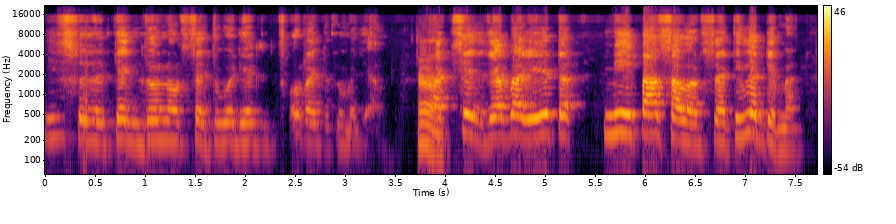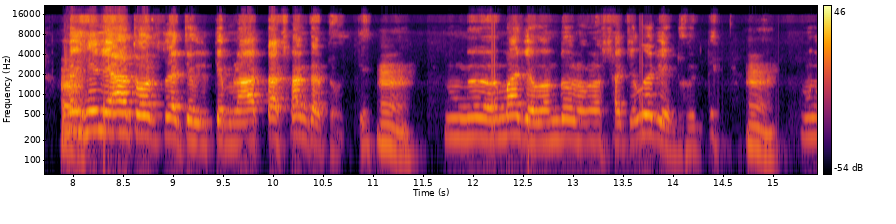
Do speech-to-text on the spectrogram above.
वीस त्यांनी दोन वर्षाचे वडील थोरायचं म्हणजे हा. पाचशेच्या बाहेर मी पाच सहा वर्षाची होते मग हा. हे आठ वर्षाचे होते म्हणून आता सांगत होते. मग माझ्या दोन वर्षाचे वडील होते. मग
